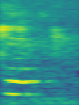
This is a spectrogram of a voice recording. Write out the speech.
Okay.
